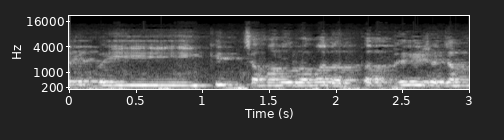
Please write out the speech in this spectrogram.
என்பை கிஞ்ச மனுரவதத்தத்பேஷஜம்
